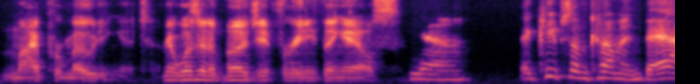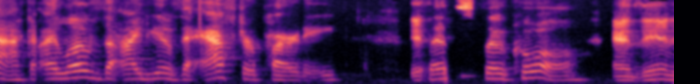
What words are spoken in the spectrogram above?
my promoting it. There wasn't a budget for anything else. Yeah. It keeps them coming back. I love the idea of the after party. It, That's so cool. And then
